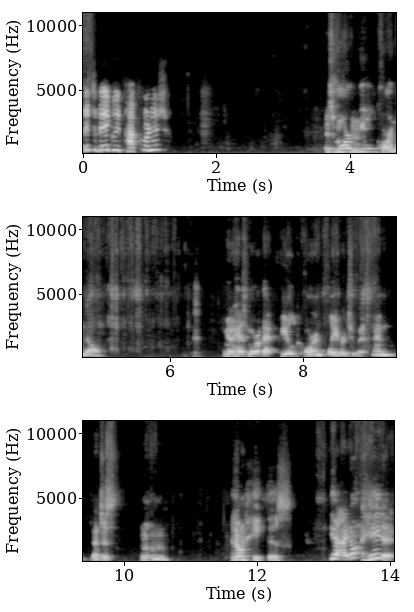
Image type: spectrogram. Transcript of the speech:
It's vaguely popcornish. It's more Hmm. field corn though. You know, it has more of that field corn flavor to it, and that just. Mm-mm. I don't hate this. Yeah, I don't hate it.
